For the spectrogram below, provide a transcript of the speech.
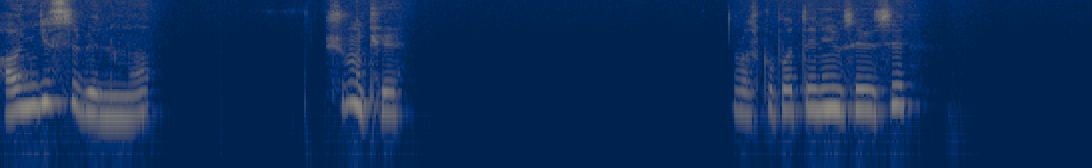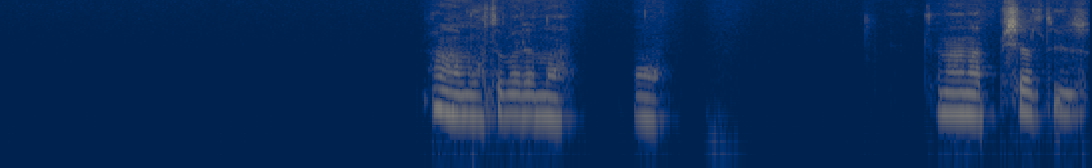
Hangisi benim ha? Şu mu ki? Askopat deneyim seviyesi. Ha muhtemelen o. O. Tırnağın 66 yüz.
